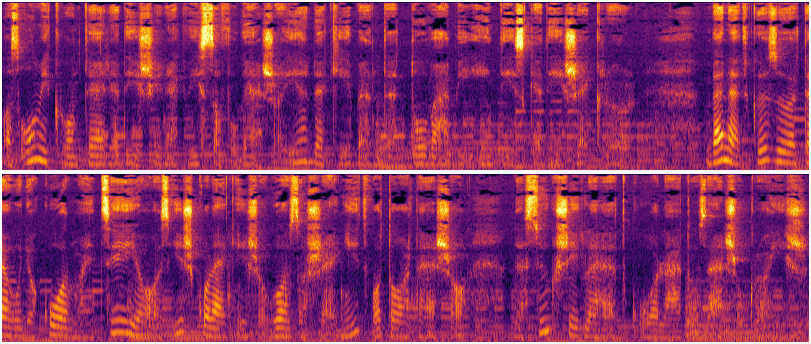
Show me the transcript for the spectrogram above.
az Omikron terjedésének visszafogása érdekében tett további intézkedésekről. Bennett közölte, hogy a kormány célja az iskolák és a gazdaság nyitva tartása, de szükség lehet korlátozásokra is.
